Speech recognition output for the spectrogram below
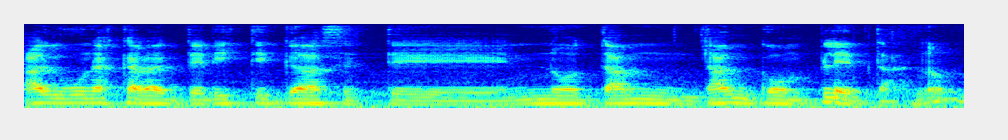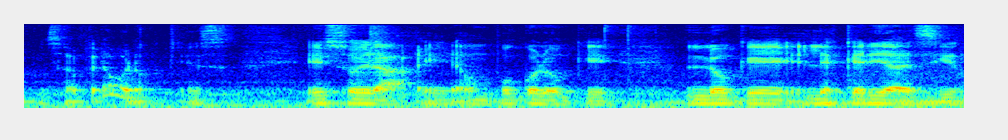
algunas características este, no tan, tan completas, ¿no? O sea, pero bueno, es, eso era, era un poco lo que, lo que les quería decir.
